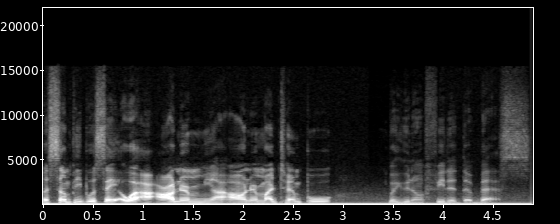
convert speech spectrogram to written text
But some people say, oh, I honor me, I honor my temple, but you don't feed it the best.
